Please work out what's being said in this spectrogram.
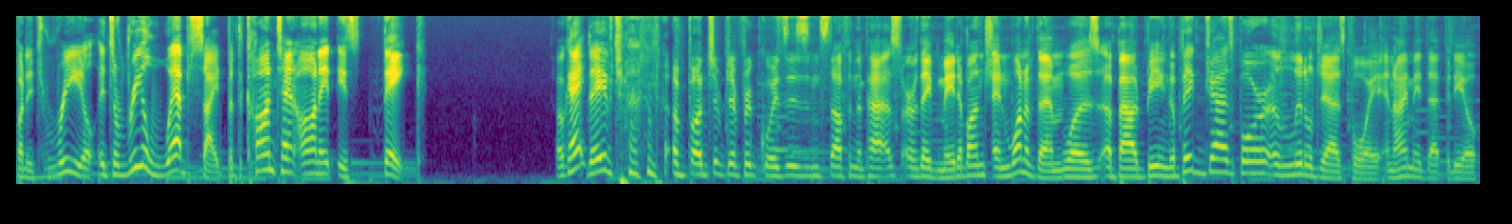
but it's real. It's a real website, but the content on it is fake. Okay? They've done a bunch of different quizzes and stuff in the past, or they've made a bunch, and one of them was about being a big jazz boy or a little jazz boy, and I made that video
